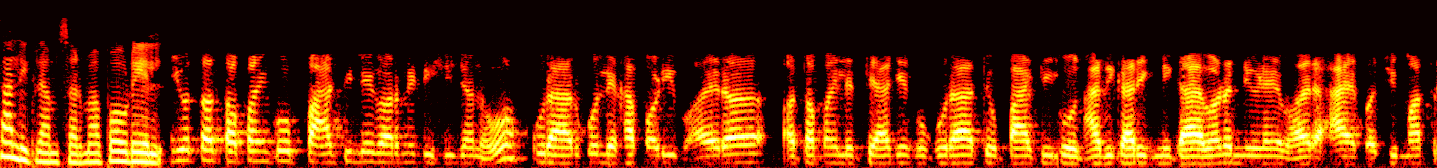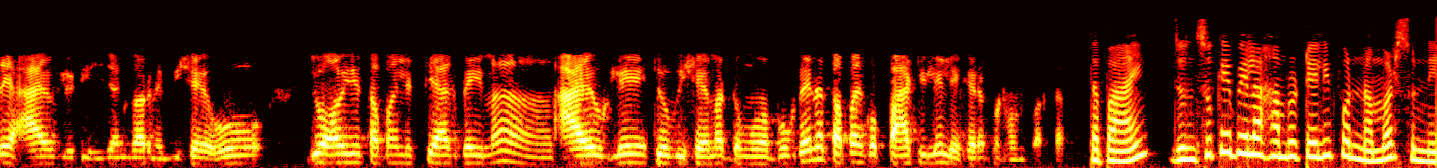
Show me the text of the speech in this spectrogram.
शालिग्राम शर्मा पौडेल। यो त तपाईँको पार्टीले गर्ने डिसिजन हो। कुराहरूको लेखापढी भएर तपाईँले त्यागेको कुरा त्यो पार्टीको आधिकारिक निकायबाट निर्णय भएर आएपछि मात्रै आयोगले डिसिजन गर्ने विषय हो। जो अहिले तपाईँले त्याग्दैमा आयोगले त्यो विषयमा टुङ्गोमा पुग्दैन तपाईँको पार्टीले लेखेर पठाउनु पर्छ तपाईँ जुनसुकै बेला हाम्रो टेलिफोन नम्बर शून्य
